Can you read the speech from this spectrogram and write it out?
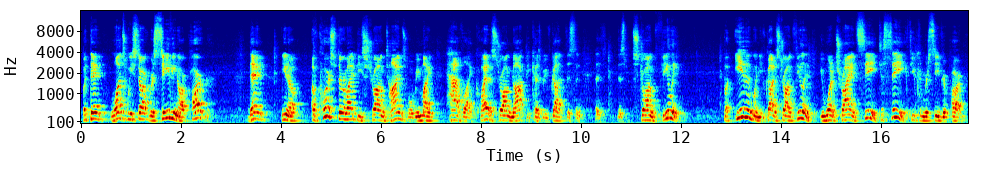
But then once we start receiving our partner, then, you know, of course there might be strong times where we might have like quite a strong knock because we've got this, this, this strong feeling. But even when you've got a strong feeling, you want to try and see, to see if you can receive your partner.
